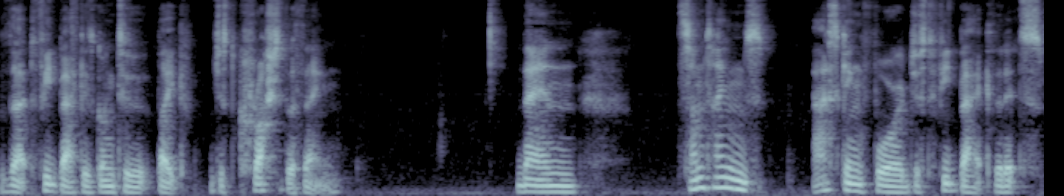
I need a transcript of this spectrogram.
that feedback is going to like just crush the thing, then sometimes asking for just feedback that it's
